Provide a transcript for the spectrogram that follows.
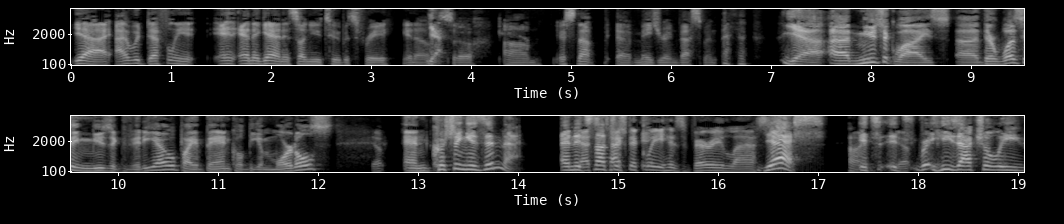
Yeah, I, I would definitely. And, and again, it's on YouTube. It's free. You know, Yeah. so um, it's not a major investment. Yeah. Uh, music wise, uh, there was a music video by a band called the Immortals. Yep. And Cushing is in that. And it's That's not just, technically his very last. yes, time. it's, it's, Yep. he's actually,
